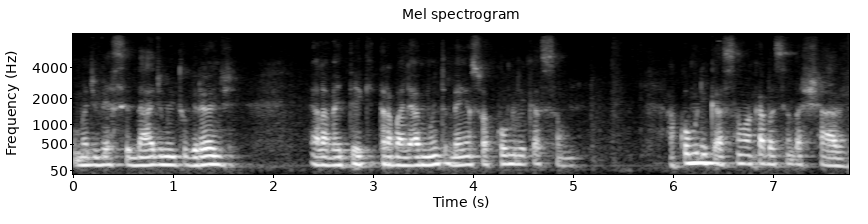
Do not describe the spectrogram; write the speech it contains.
uma diversidade muito grande, ela vai ter que trabalhar muito bem a sua comunicação. A comunicação acaba sendo a chave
